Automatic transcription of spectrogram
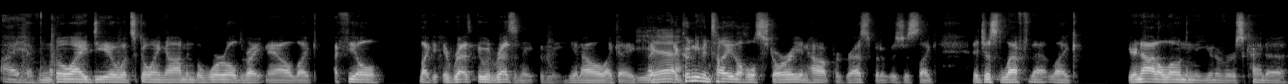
i have no idea what's going on in the world right now like i feel like it, res- it would resonate with me you know like I, yeah. I, I couldn't even tell you the whole story and how it progressed but it was just like it just left that like you're not alone in the universe kind of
